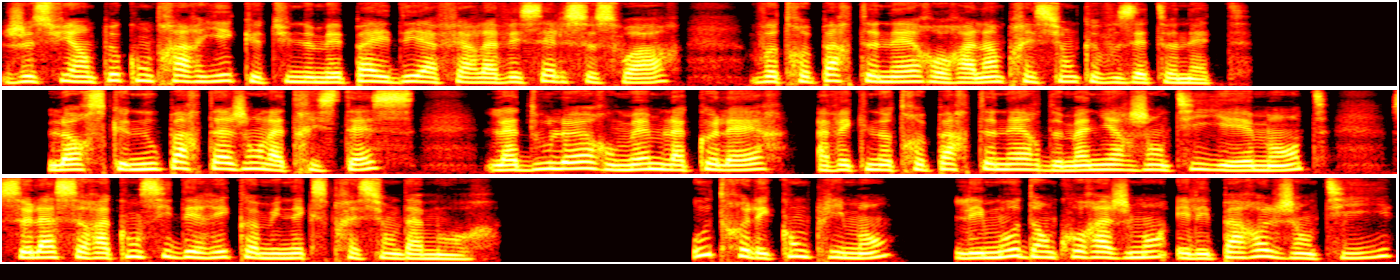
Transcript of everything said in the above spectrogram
je suis un peu contrarié que tu ne m'aies pas aidé à faire la vaisselle ce soir, votre partenaire aura l'impression que vous êtes honnête. Lorsque nous partageons la tristesse, la douleur ou même la colère, avec notre partenaire de manière gentille et aimante, cela sera considéré comme une expression d'amour. Outre les compliments, les mots d'encouragement et les paroles gentilles,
